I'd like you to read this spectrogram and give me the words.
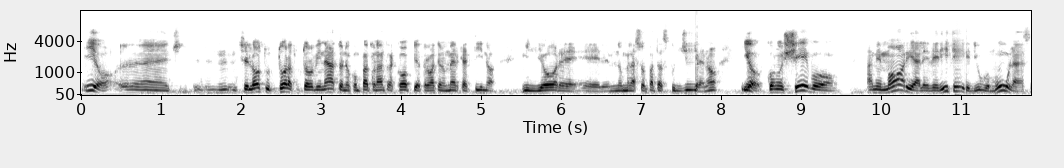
Io eh, ce l'ho tuttora tutto rovinato, ne ho comprato un'altra coppia trovata in un mercatino migliore e non me la sono fatta sfuggire. No? Io conoscevo a memoria le verifiche di Ugo Mulas.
